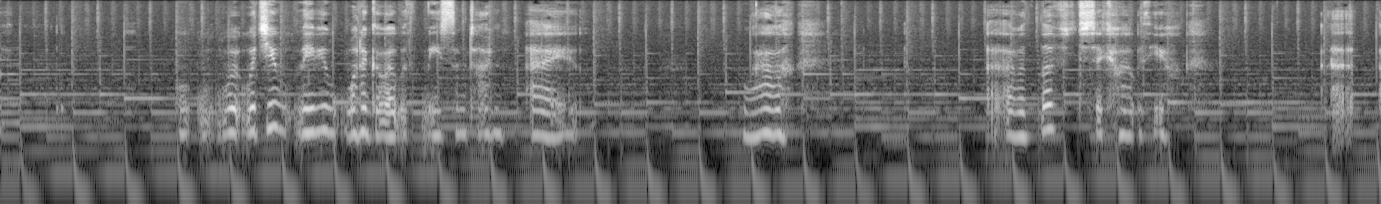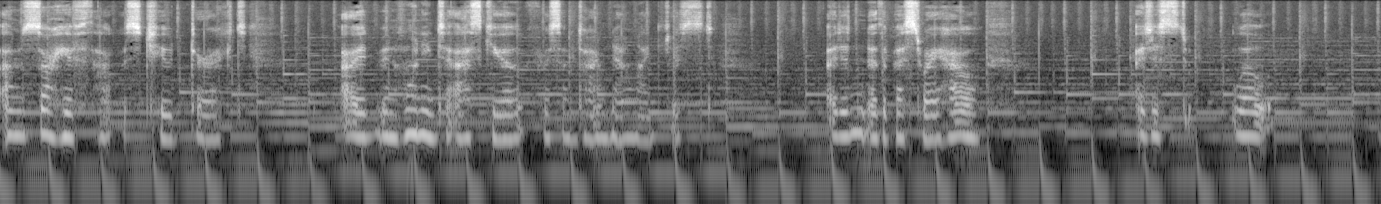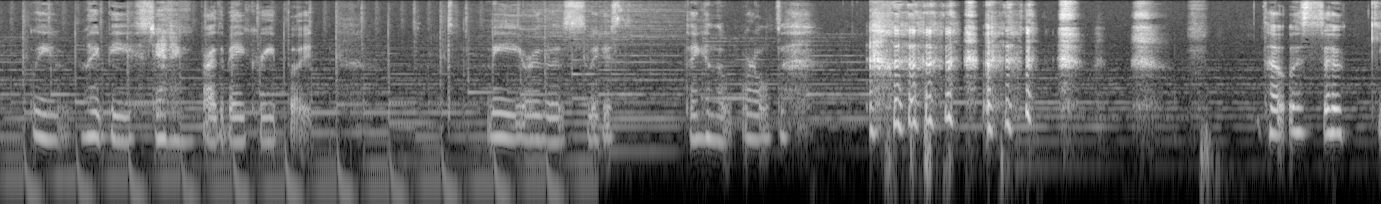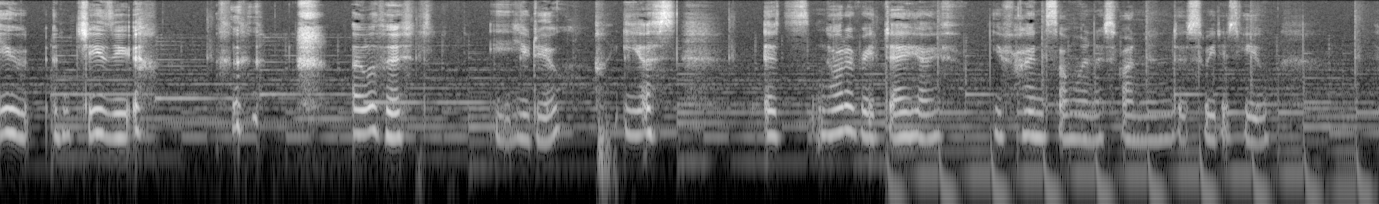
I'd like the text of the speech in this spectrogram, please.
Would you maybe want to go out with me sometime? I. Wow. I would love to go out with you. Uh, I'm sorry if that was too direct. I'd been wanting to ask you out for some time now. I just. I didn't know the best way how. I just. Well. We might be standing by the bakery, but. Me, you're the sweetest thing in the world. that was so cute and cheesy. I love it. You do? Yes. It's not every day I you find someone as fun and as sweet as you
